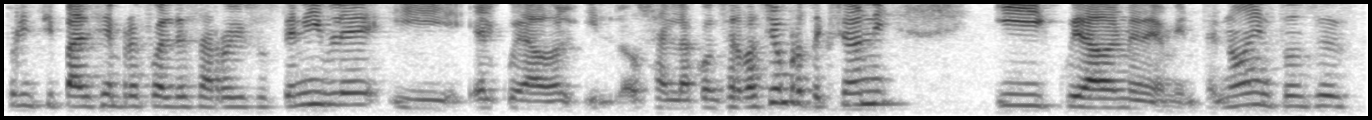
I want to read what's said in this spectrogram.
principal siempre fue el desarrollo sostenible y el cuidado, o sea, la conservación, protección y, y cuidado del medio ambiente, ¿no? Entonces,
